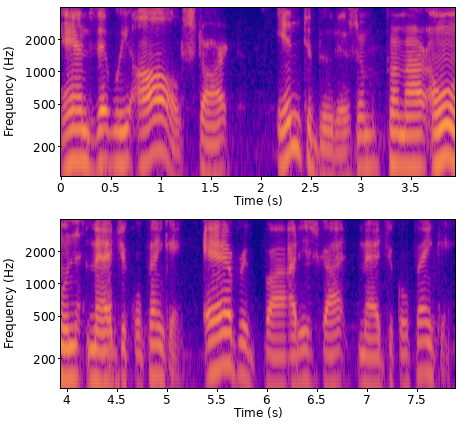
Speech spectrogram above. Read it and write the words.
and that we all start into Buddhism from our own magical thinking. Everybody's got magical thinking.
